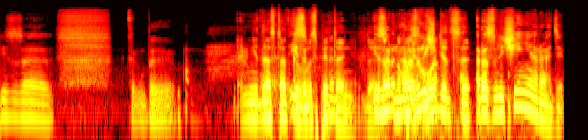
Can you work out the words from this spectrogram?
из-за, как бы, Недостатка Из- воспитания. да. из-за но развлеч- приходится- развлечения ради.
